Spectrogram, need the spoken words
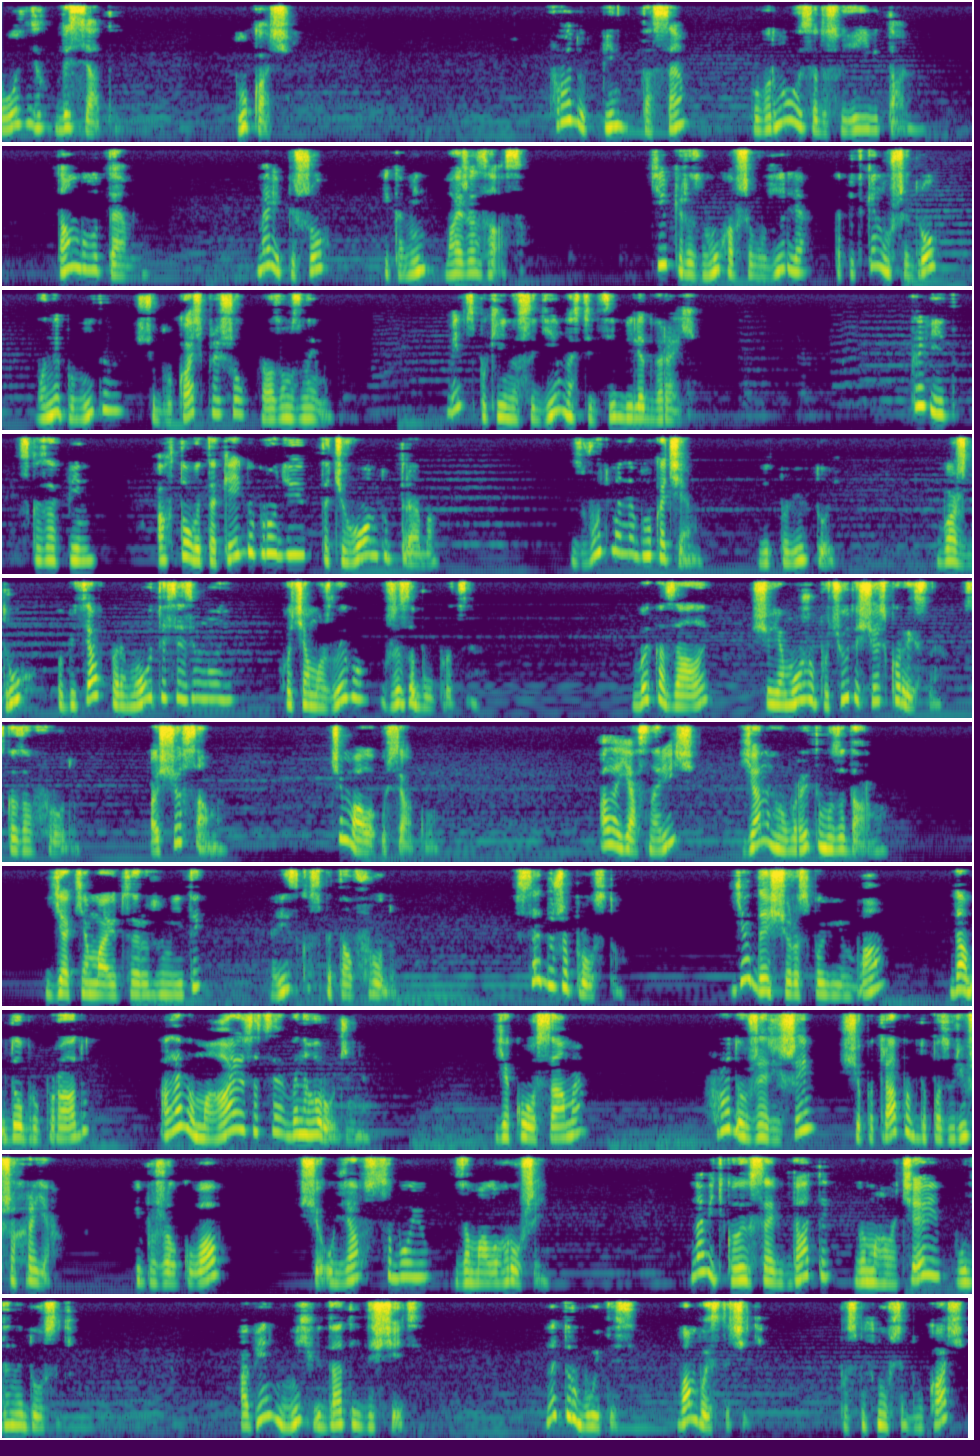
Розділ 10. Блукач. Фродо, Пін та Сем повернулися до своєї вітальні. Там було темно. Мері пішов, і камін майже згас. Тільки роздмухавши вугілля та підкинувши дров, вони помітили, що блукач прийшов разом з ними. Він спокійно сидів на стільці біля дверей. Привіт, сказав Пін. А хто ви такий добродію та чого вам тут треба? Звуть мене Блукачем, відповів той. Ваш друг обіцяв перемовитися зі мною, хоча, можливо, вже забув про це. Ви казали, що я можу почути щось корисне, сказав Фродо. А що саме? Чимало усякого. Але ясна річ, я не говоритиму задарма. Як я маю це розуміти? різко спитав Фродо. Все дуже просто. Я дещо розповім вам, дам добру пораду, але вимагаю за це винагородження. Якого саме? Фродо вже рішив, що потрапив до пазурів шахрая, і пожалкував, що узяв з собою замало грошей. Навіть коли все віддати, вимагачеві буде недосить а він міг віддати й дещиці. Не турбуйтесь, вам вистачить, посміхнувся блукач,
